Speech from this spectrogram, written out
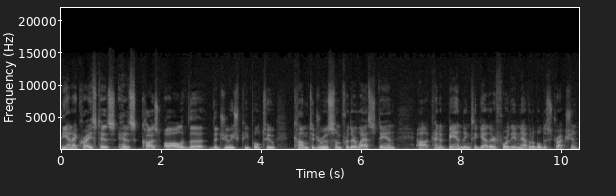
The Antichrist has, has caused all of the, the Jewish people to come to Jerusalem for their last stand, uh, kind of banding together for the inevitable destruction.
